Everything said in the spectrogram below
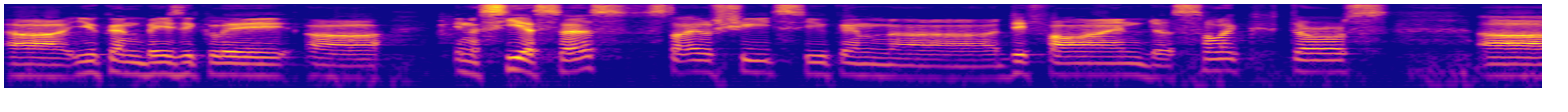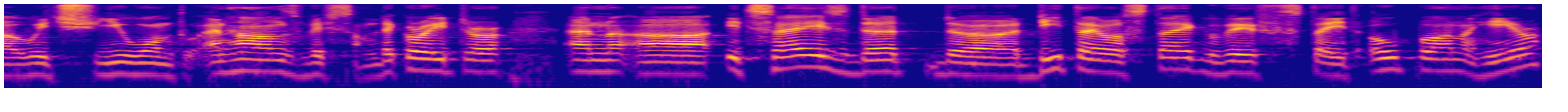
Uh, you can basically, uh, in a CSS style sheets, you can uh, define the selectors which you want to enhance with some decorator. And it says that the details tag with state open here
